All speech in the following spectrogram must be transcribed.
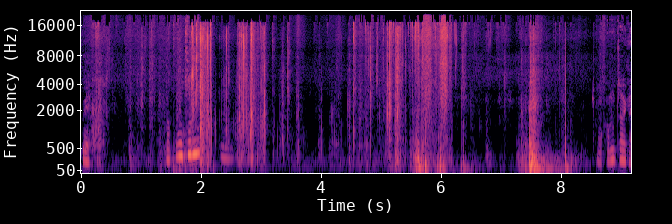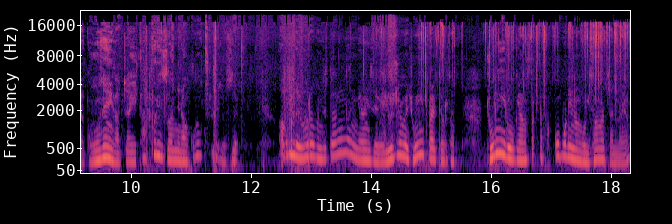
왜? 나 꿈틀이? 아 깜짝이야 동생이 갑자기 카프리선이랑 꿈틀을 줬어요 아 근데 여러분 이제 짜증나는 게 제가 요즘에 종이 빨대로 다 종이로 그냥 싹 다 바꿔버리는 거 이상하지 않나요?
